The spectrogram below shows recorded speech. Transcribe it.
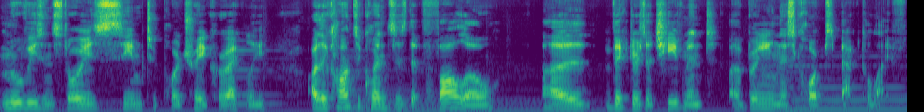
movies and stories seem to portray correctly are the consequences that follow uh, Victor's achievement of bringing this corpse back to life.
